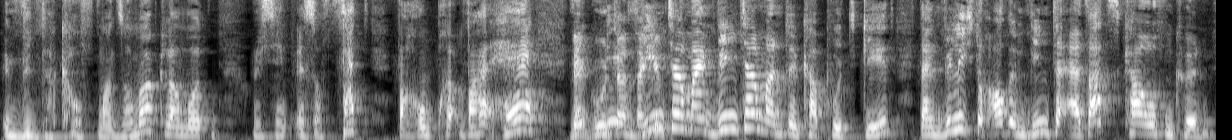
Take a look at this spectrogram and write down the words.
Im Winter kauft man Sommerklamotten. Und ich denke mir so, was? Warum? Wa hä? Wenn gut, im Winter mein Wintermantel kaputt geht, dann will ich doch auch im Winter Ersatz kaufen können.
